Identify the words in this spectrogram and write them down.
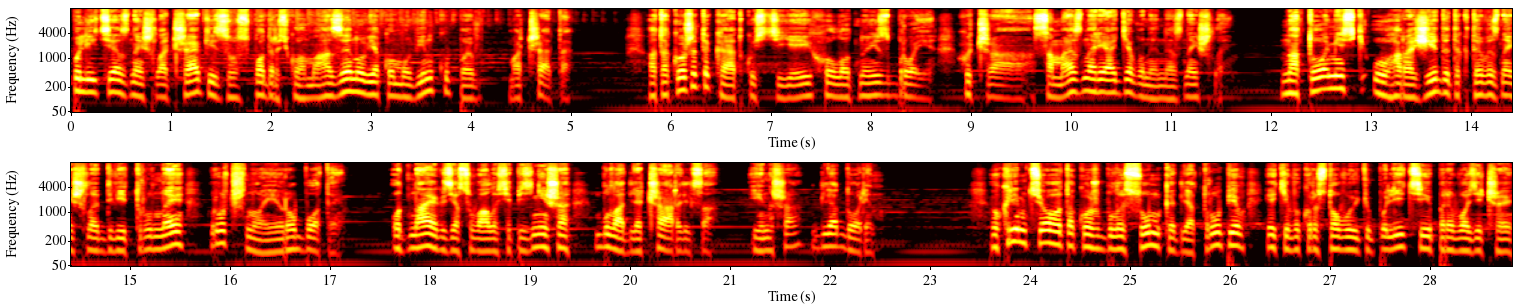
поліція знайшла чек із господарського магазину, в якому він купив мачете, а також етикетку з цієї холодної зброї, хоча саме знаряддя вони не знайшли. Натомість у гаражі детективи знайшли дві труни ручної роботи. Одна, як з'ясувалося пізніше, була для Чарльза, інша для Дорін. Окрім цього, також були сумки для трупів, які використовують у поліції, перевозячи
